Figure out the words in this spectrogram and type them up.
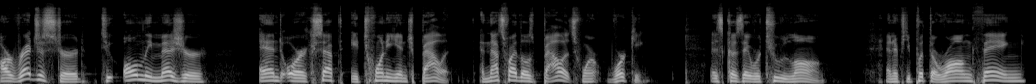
are registered to only measure and or accept a 20 inch ballot. And that's why those ballots weren't working is because they were too long. And if you put the wrong thing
